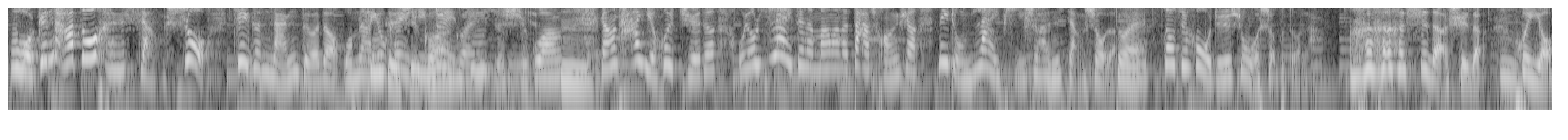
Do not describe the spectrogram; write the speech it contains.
我跟他都很享受这个难得的我们俩又可以对亲子时光。嗯，然后他也会觉得我又赖在了妈妈的大床上，那种赖皮是很享受的。对，到最后我觉得是我舍不得啦。是的，是的，会有。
